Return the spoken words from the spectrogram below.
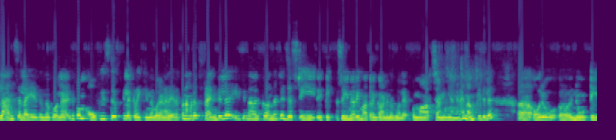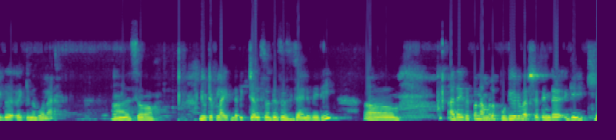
പ്ലാൻസ് എല്ലാം എഴുതുന്ന പോലെ ഇതിപ്പം ഓഫീസ് ഡെസ്കിലൊക്കെ വെക്കുന്ന പോലെയാണ്. അതായത് ഇപ്പം നമ്മുടെ ഫ്രണ്ടിൽ ഇരിക്കുന്നവർക്ക് വന്നിട്ട് ജസ്റ്റ് ഈ സീനറി മാത്രം കാണുന്ന പോലെ. ഇപ്പം മാർച്ച് ആണെങ്കിൽ അങ്ങനെ നമുക്കിതിൽ ഒരു നോട്ട് ചെയ്ത് വെക്കുന്ന പോലെ. സോ ബ്യൂട്ടിഫുൾ ആയിട്ടുണ്ട് picture so this is January അതായത് ഇപ്പം നമ്മൾ പുതിയൊരു വർഷത്തിന്റെ ഗേറ്റിൽ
